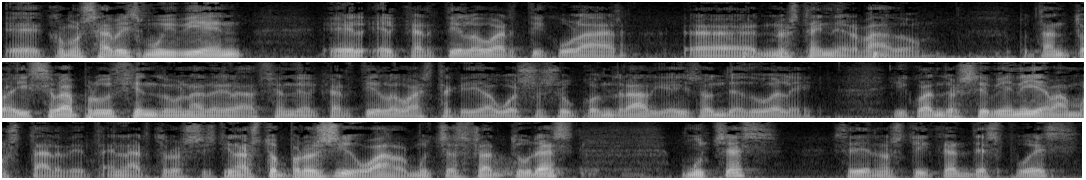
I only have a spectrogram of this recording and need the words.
eh, como sabéis muy bien, el, cartílago articular eh, no está inervado. Por tanto, ahí se va produciendo una degradación del cartílago hasta que llega al hueso subcondral y ahí es donde duele. Y cuando se viene ya vamos tarde en la artrosis. Y en la osteoporosis igual. Muchas fracturas, muchas se diagnostican después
